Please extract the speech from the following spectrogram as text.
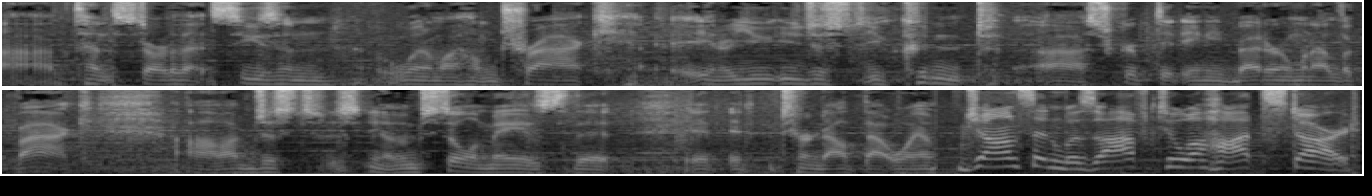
Uh, 10th start of that season, win on my home track. You know, you, you just you couldn't uh, script it any better. And when I look back, uh, I'm just you know I'm still amazed that it, it turned out that way. Johnson was off to a hot start,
